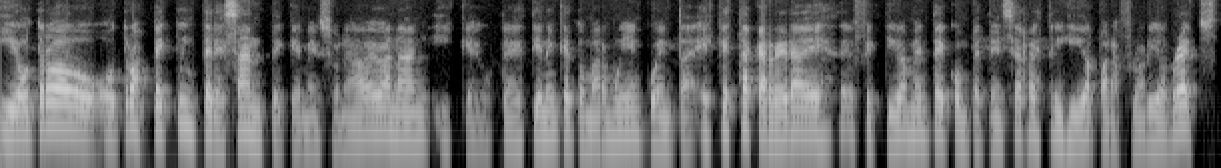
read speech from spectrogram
y otro, otro aspecto interesante que mencionaba Evanán y que ustedes tienen que tomar muy en cuenta es que esta carrera es efectivamente de competencia restringida para Florida Breds.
